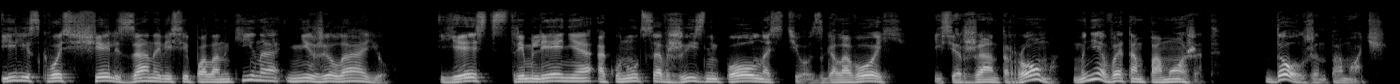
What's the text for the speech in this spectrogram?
или сквозь щель занавеси паланкина не желаю. Есть стремление окунуться в жизнь полностью, с головой. И сержант Ром мне в этом поможет. Должен помочь.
